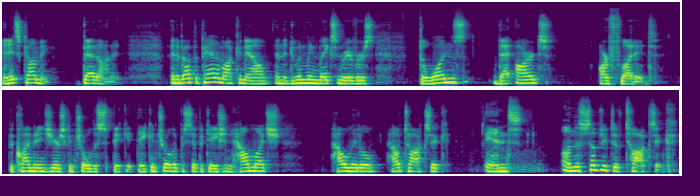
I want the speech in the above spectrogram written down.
And it's coming. Bet on it. And about the Panama Canal and the dwindling lakes and rivers, the ones that aren't are flooded. The climate engineers control the spigot. They control the precipitation, how much, how little, how toxic. And on the subject of toxic,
